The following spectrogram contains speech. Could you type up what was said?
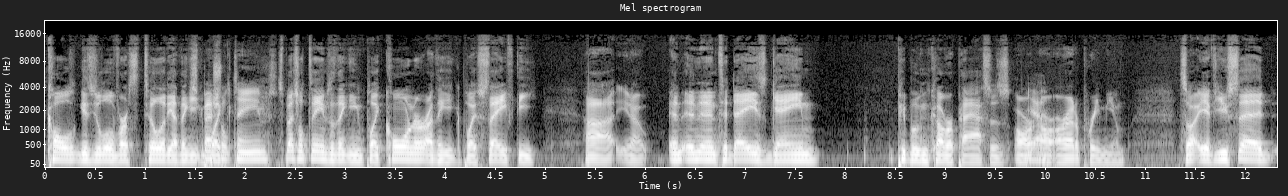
Cole gives you a little versatility. I think he can Special play teams. Special teams. I think he can play corner. I think he can play safety. Uh, you know, and, and in today's game, people who can cover passes are, Yeah. are, are at a premium. So if you said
